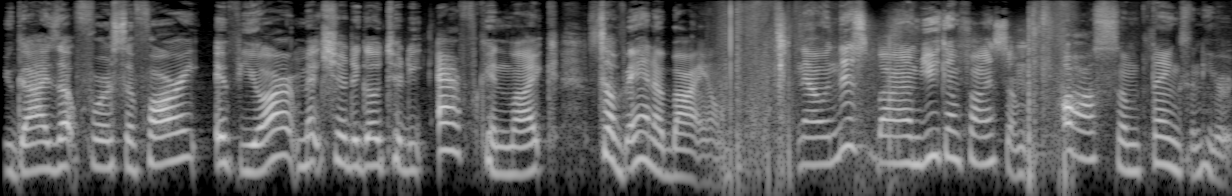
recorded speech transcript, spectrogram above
You guys up for a safari? If you are, make sure to go to the African-like savanna biome. Now in this biome, you can find some awesome things in here,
